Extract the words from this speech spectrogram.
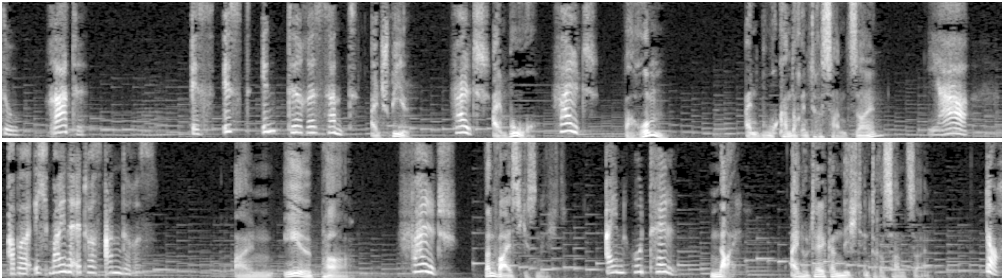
Also, rate. Es ist interessant. Ein Spiel. Falsch. Ein Buch. Falsch. Warum? Ein Buch kann doch interessant sein. Ja, aber ich meine etwas anderes. Ein Ehepaar. Falsch. Dann weiß ich es nicht. Ein Hotel. Nein, ein Hotel kann nicht interessant sein. Doch.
